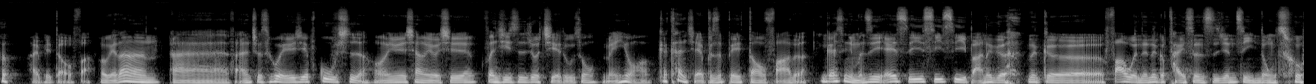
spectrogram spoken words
还被盗发。OK，当然，呃，反正就是会有一些故事哦。因为像有些分析师就解读说，没有啊，看起来不是被盗发的，应该是你们自己 SEC 自己把那个 那个发文的那个排程时间自己弄错，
